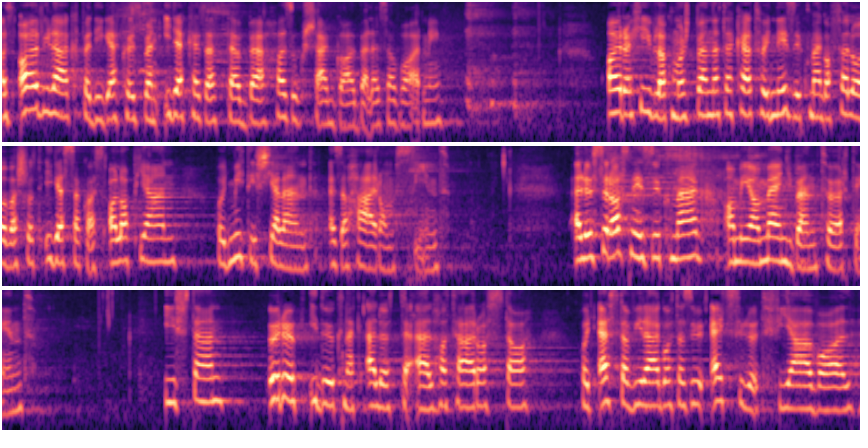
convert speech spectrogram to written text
Az alvilág pedig eközben igyekezett ebbe hazugsággal belezavarni. Arra hívlak most benneteket, hogy nézzük meg a felolvasott ige szakasz alapján, hogy mit is jelent ez a három szint. Először azt nézzük meg, ami a mennyben történt. Isten örök időknek előtte elhatározta, hogy ezt a világot az ő egyszülött fiával,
